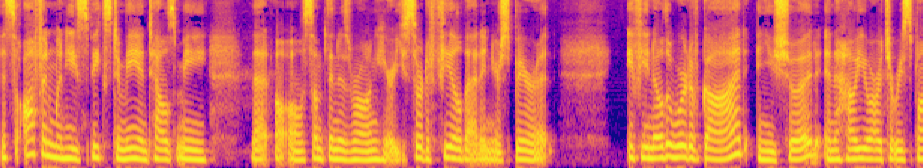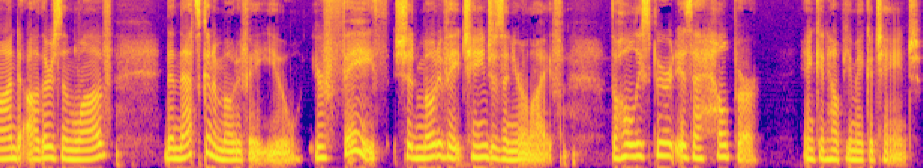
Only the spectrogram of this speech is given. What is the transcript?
It's often when He speaks to me and tells me that, oh, something is wrong here. You sort of feel that in your spirit. If you know the Word of God, and you should, and how you are to respond to others in love, then that's going to motivate you. Your faith should motivate changes in your life. The Holy Spirit is a helper and can help you make a change.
